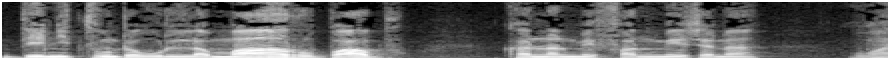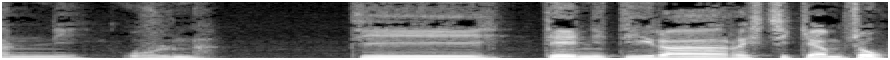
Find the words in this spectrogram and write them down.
dia nitondra olona maro ho babo ka nanome fanomezana ho an'ny olona. Ity teny ity raha raisintsika amin'izao.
